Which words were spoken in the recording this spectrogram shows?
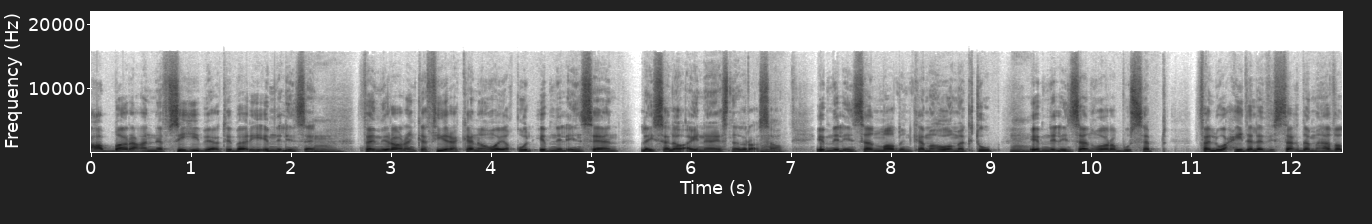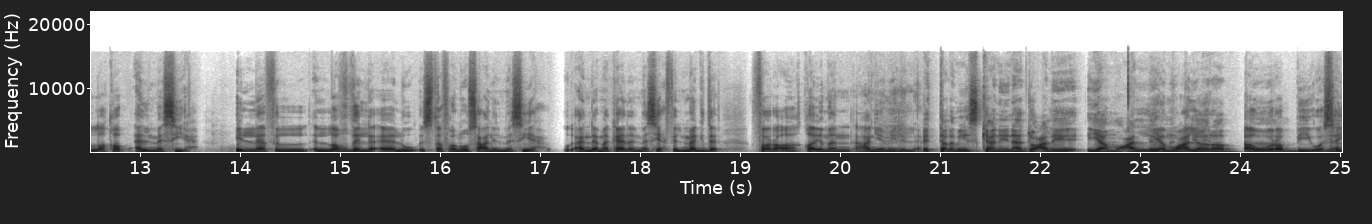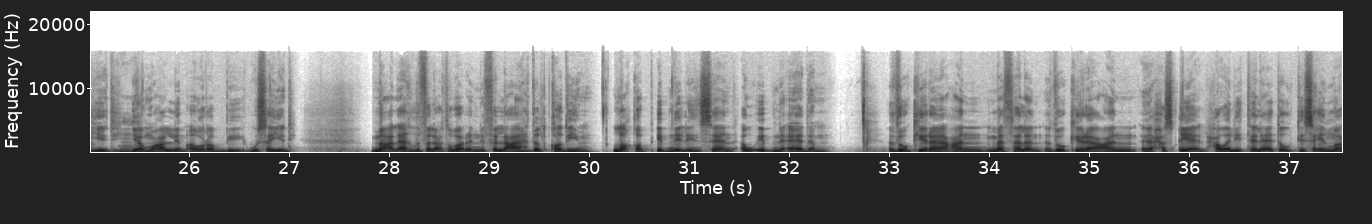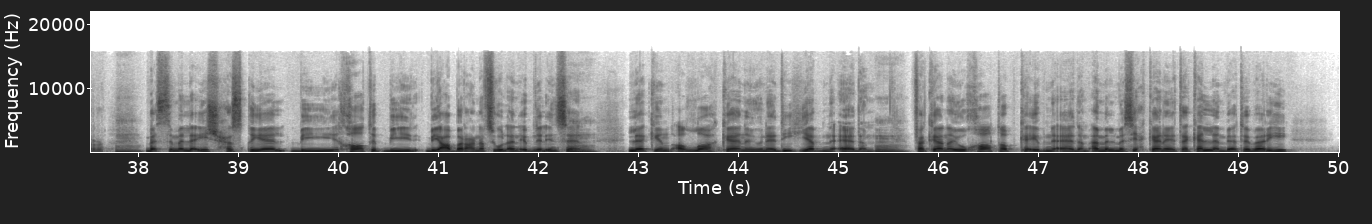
عبر عن نفسه باعتباره ابن الإنسان. مم. فمرارا كثيرا كان هو يقول ابن الإنسان ليس له أين يسند رأسه. مم. ابن الإنسان ماض كما هو مكتوب. مم. ابن الإنسان هو رب السبت. فالوحيد الذي استخدم هذا اللقب المسيح. إلا في اللفظ اللي قاله إستفانوس عن المسيح عندما كان المسيح في المجد فرآه قائما عن يمين الله. التلاميذ كانوا ينادوا عليه يا معلم يا معلم يا رب. أو ربي وسيدي. مم. يا معلم أو ربي وسيدي. مع الأخذ في الاعتبار أن في العهد القديم لقب ابن الإنسان أو ابن آدم ذكر عن مثلا ذكر عن حسقيال حوالي 93 مرة مم. بس ما نلاقيش حسقيال بيخاطب بي بيعبر عن نفسه يقول أنا ابن الإنسان مم. لكن الله كان يناديه يا ابن آدم مم. فكان يخاطب كابن آدم أما المسيح كان يتكلم باعتباره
